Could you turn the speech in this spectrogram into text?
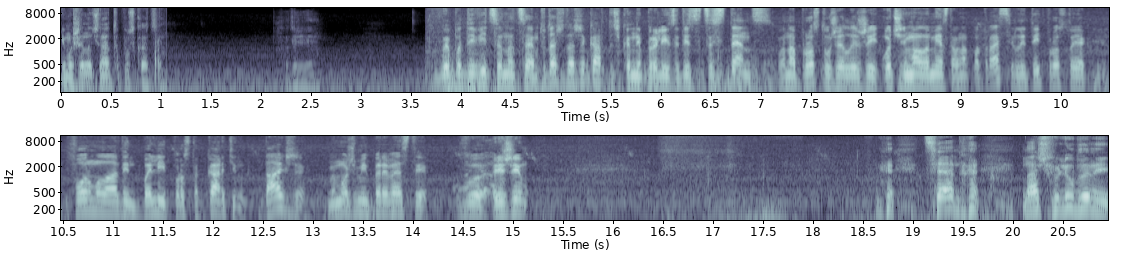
і машина починає опускатися. Ви подивіться на це. Туди ж навіть карточка не пролізе. Дивіться, це стенс. Вона просто вже лежить. Очень мало місця. Вона по трасі летить просто як Формула 1, боліт, просто картинг. Також ми можемо її перевести в режим Це наш улюблений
